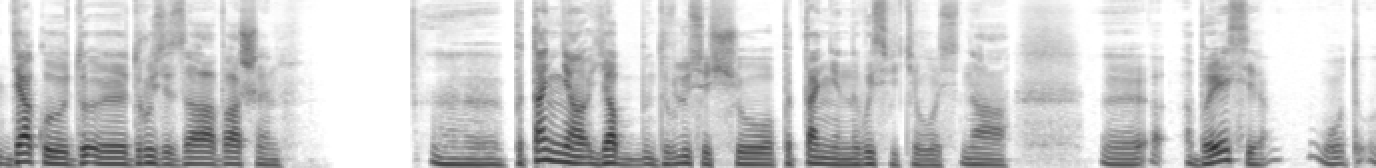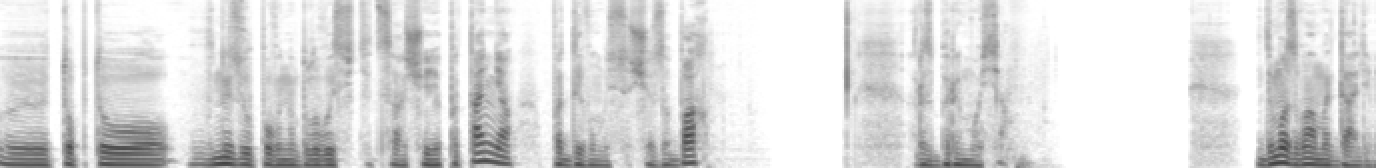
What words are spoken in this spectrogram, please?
Дякую, е, друзі, за ваше питання. Я дивлюся, що питання не висвітилось на е, АБС. От, е, тобто внизу повинно було висвітитися, що є питання. Подивимося, що за баг. Розберемося. Йдемо з вами далі.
